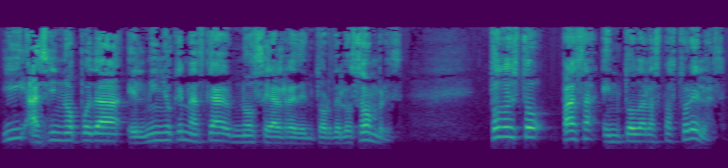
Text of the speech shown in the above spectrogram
y así no pueda el niño que nazca no sea el redentor de los hombres. Todo esto pasa en todas las pastorelas.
